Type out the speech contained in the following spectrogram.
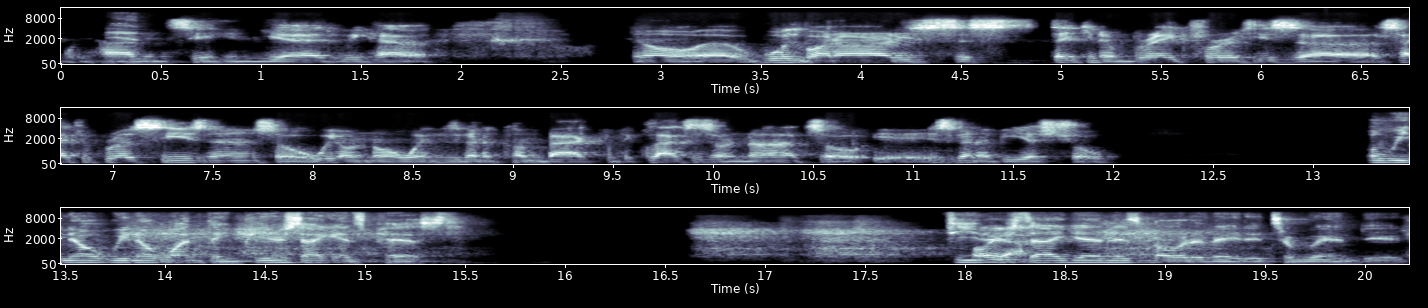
We haven't and, seen him yet. We have, you know, uh, Wout van Aert is, is taking a break for his uh, cyclocross season, so we don't know when he's going to come back for the classes or not. So it's going to be a show. Well, we know we know one thing. Peter Sagan's pissed. Peter oh, yeah. Sagan is motivated to win, dude.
